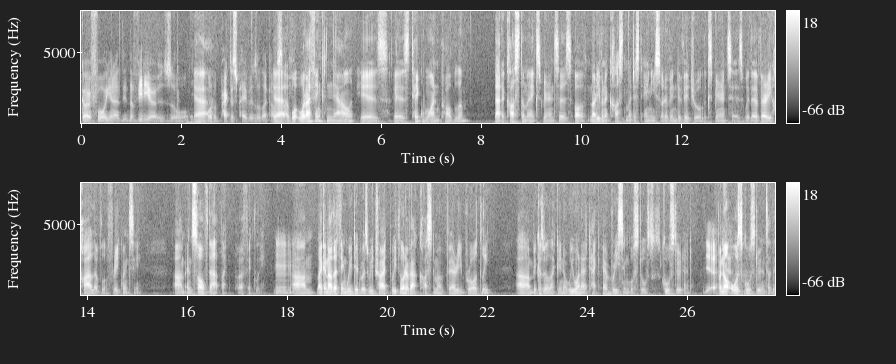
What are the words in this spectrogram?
go for you know the, the videos or Yeah. or the practice papers or that kind of Yeah, stuff? what, what I think now is is take one problem that a customer experiences, or not even a customer, just any sort of individual experiences with a very high level of frequency, um, and solve that like perfectly. Mm. Um, like another thing we did was we tried we thought of our customer very broadly, um, because we're like you know we want to attack every single stu- school student. yeah, But not yeah. all school students are the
